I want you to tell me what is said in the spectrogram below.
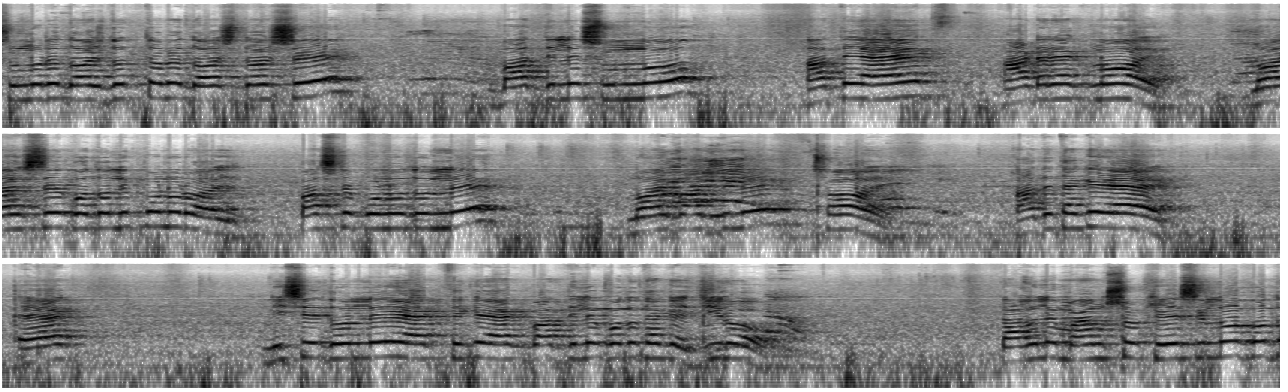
শূন্যরে দশ ধরতে হবে। দশ দশে বাদ দিলে শূন্য, হাতে এক আট আর এক নয়। নয় সে কত হলে পনেরো হয়। পাঁচটা পনেরো ধরলে নয় বাদ দিলে ছয়। হাতে থাকে এক। এক নিচে ধরলে এক থেকে এক বাদ দিলে কত থাকে? জিরো। তাহলে মাংস খেয়েছিল কত?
